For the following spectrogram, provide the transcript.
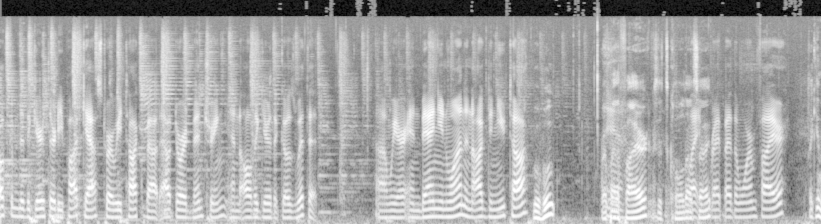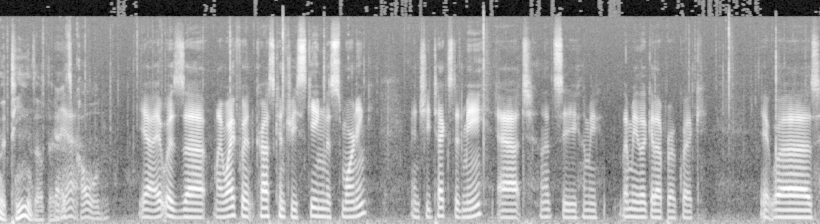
Welcome to the Gear 30 podcast, where we talk about outdoor adventuring and all the gear that goes with it. Uh, we are in Banyan One in Ogden, Utah. Whoop whoop. Right by Yeah. the fire because it's cold Right- outside. Right, by the warm fire. Like in the teens out there. Yeah, it's Yeah. cold. Yeah, it was. Uh, my wife went cross country skiing this morning, and she texted me at. Let's see. Let me let me look it up real quick. It was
